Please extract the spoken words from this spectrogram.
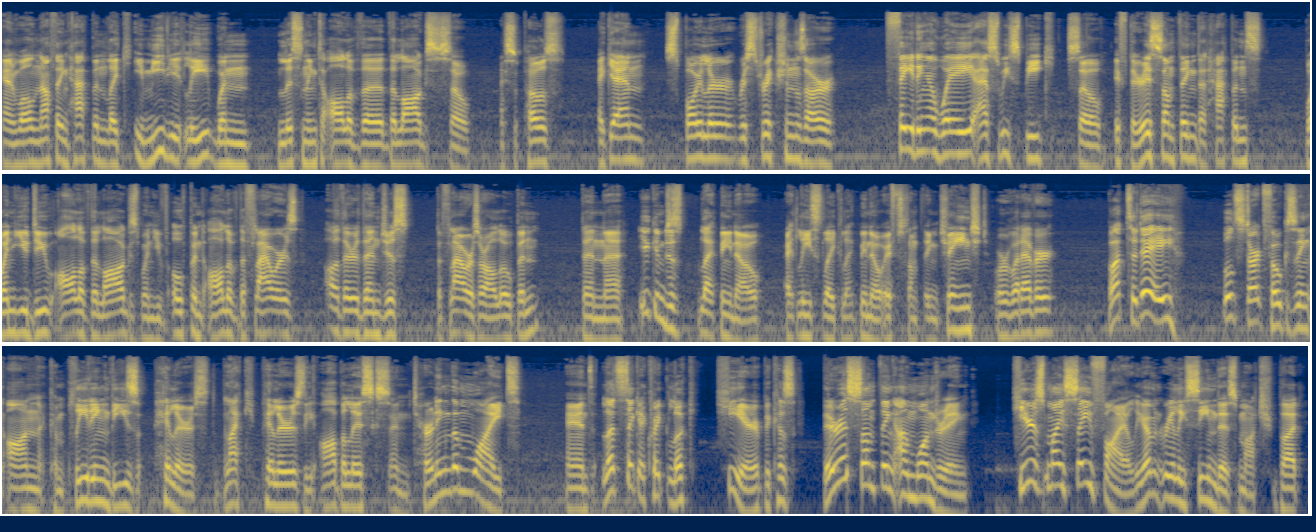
And well, nothing happened like immediately when listening to all of the, the logs, so I suppose, again, spoiler restrictions are fading away as we speak, so if there is something that happens when you do all of the logs, when you've opened all of the flowers, other than just the flowers are all open, then uh, you can just let me know. At least, like, let me know if something changed or whatever. But today, we'll start focusing on completing these pillars, the black pillars, the obelisks, and turning them white. And let's take a quick look here, because there is something I'm wondering. Here's my save file. You haven't really seen this much, but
